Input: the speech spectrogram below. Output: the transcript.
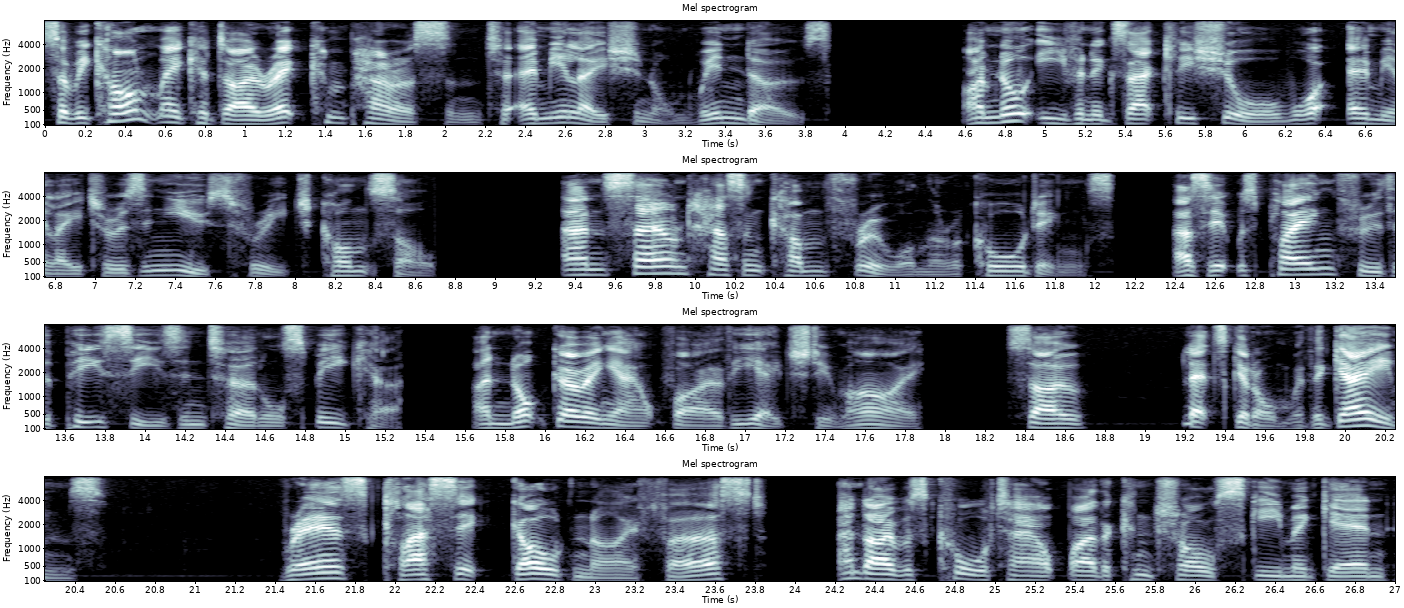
so we can't make a direct comparison to emulation on Windows. I'm not even exactly sure what emulator is in use for each console, and sound hasn't come through on the recordings, as it was playing through the PC's internal speaker and not going out via the HDMI. So, let's get on with the games. Rare's classic GoldenEye first, and I was caught out by the control scheme again.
